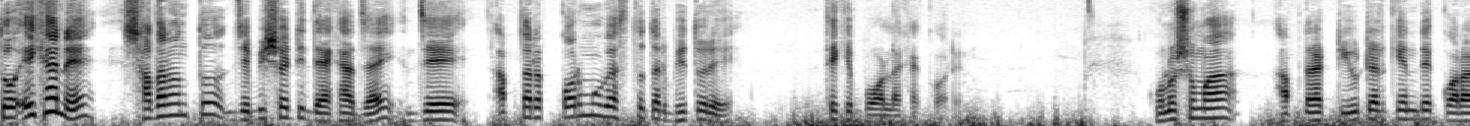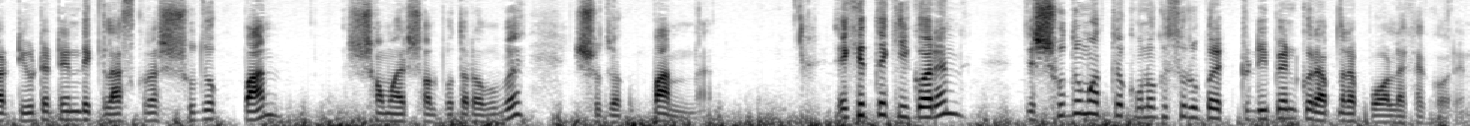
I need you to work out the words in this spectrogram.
তো এখানে সাধারণত যে বিষয়টি দেখা যায় যে আপনারা কর্মব্যস্ততার ভিতরে থেকে পড়ালেখা করেন। কোনো সময় আপনারা টিউটার কেন্দ্রে করা, টিউটার কেন্দ্রে ক্লাস করার সুযোগ পান, সময়ের স্বল্পতার অভাবে সুযোগ পান না। এক্ষেত্রে কি করেন যে শুধুমাত্র কোনো কিছুর উপর একটু ডিপেন্ড করে আপনারা পড়ালেখা করেন।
